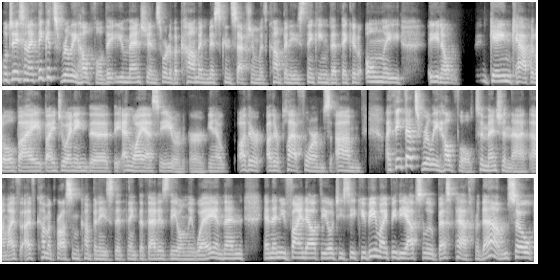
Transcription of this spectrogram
Well, Jason, I think it's really helpful that you mentioned sort of a common misconception with companies thinking that they could only, you know, gain capital by by joining the the NYSE or or you know other other platforms. Um, I think that's really helpful to mention that. Um, I've I've come across some companies that think that that is the only way, and then and then you find out the OTCQB might be the absolute best path for them. So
